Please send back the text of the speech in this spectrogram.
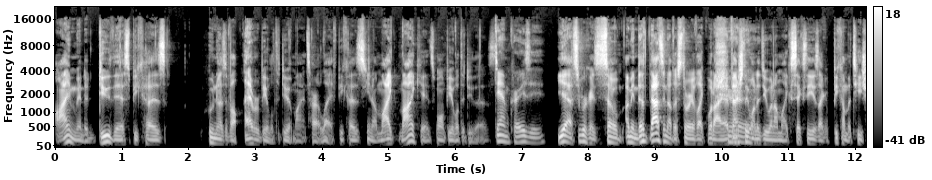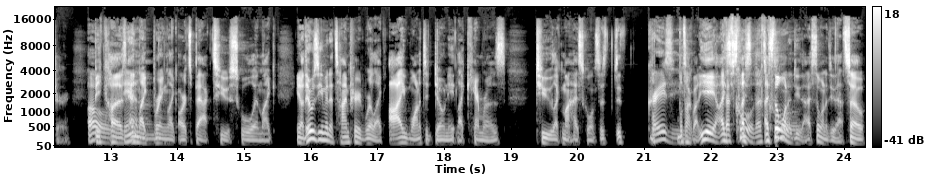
I'm gonna do this because who knows if I'll ever be able to do it my entire life because you know my my kids won't be able to do this. Damn crazy. Yeah, super crazy. So I mean, th- that's another story of like what I eventually want to do when I'm like 60 is like become a teacher Oh, because and like bring like arts back to school and like you know there was even a time period where like I wanted to donate like cameras to like my high school and so it's- it's- crazy. we'll talk about it. Yeah, yeah I, That's I- I, cool. That's I still want to do that. I still want to do that. So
